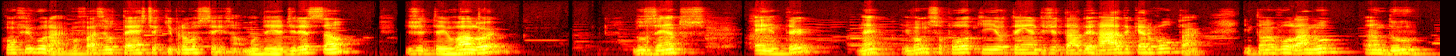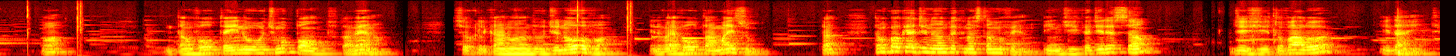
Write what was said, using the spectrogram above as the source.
configurar. Vou fazer o teste aqui para vocês. Ó. Mudei a direção, digitei o valor, 200, Enter, né? E vamos supor que eu tenha digitado errado e quero voltar. Então, eu vou lá no undo. Ó. Então voltei no último ponto, tá vendo? Se eu clicar no undo de novo, ó, ele vai voltar mais um. Tá? Então qual é a dinâmica que nós estamos vendo? Indica a direção, digita o valor e dá Enter.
